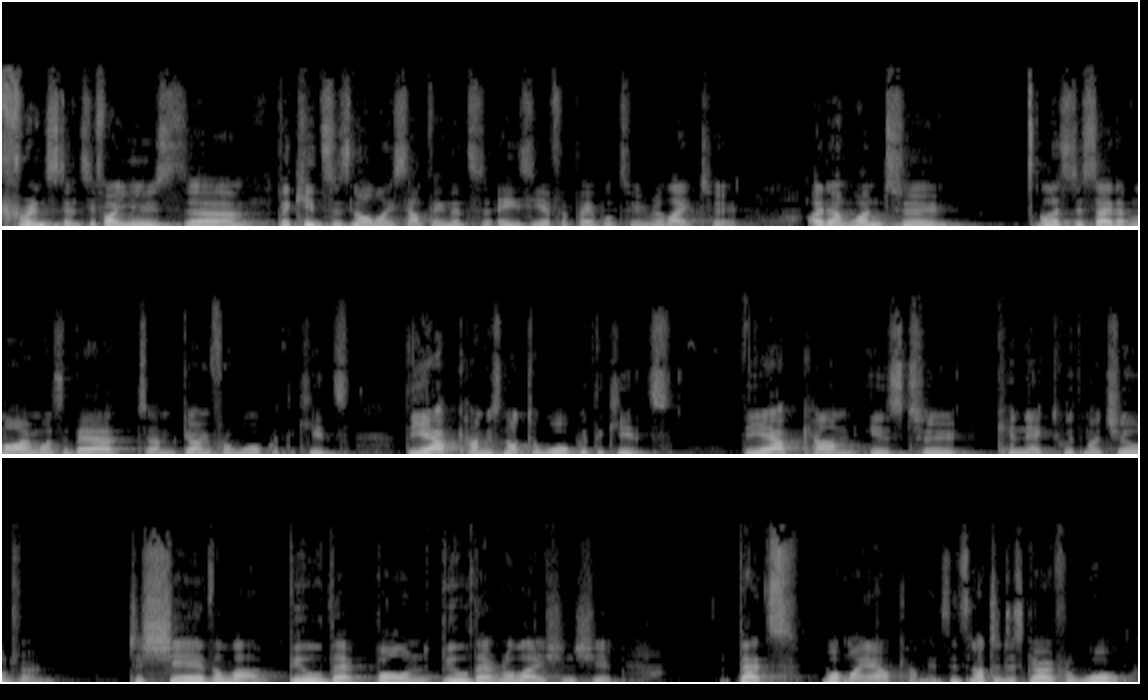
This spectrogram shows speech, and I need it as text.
for instance, if I use the, the kids is normally something that's easier for people to relate to. I don't want to let's just say that mine was about um, going for a walk with the kids. The outcome is not to walk with the kids. The outcome is to connect with my children, to share the love, build that bond, build that relationship. That's what my outcome is. It's not to just go for a walk,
